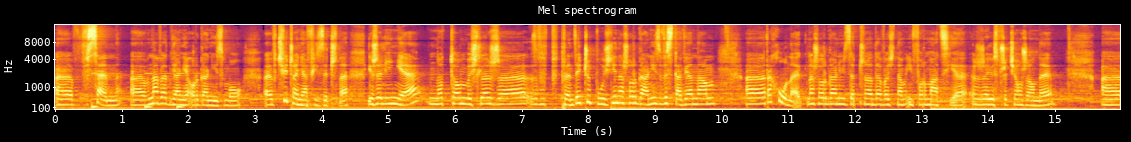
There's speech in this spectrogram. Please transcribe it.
e, w sen, e, w nawadnianie organizmu, e, w ćwiczenia fizyczne. Jeżeli nie, no to myślę, że w- prędzej czy później nasz organizm wystawia nam e, rachunek. Nasz organizm zaczyna dawać nam informacje, że jest przeciążony. E,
